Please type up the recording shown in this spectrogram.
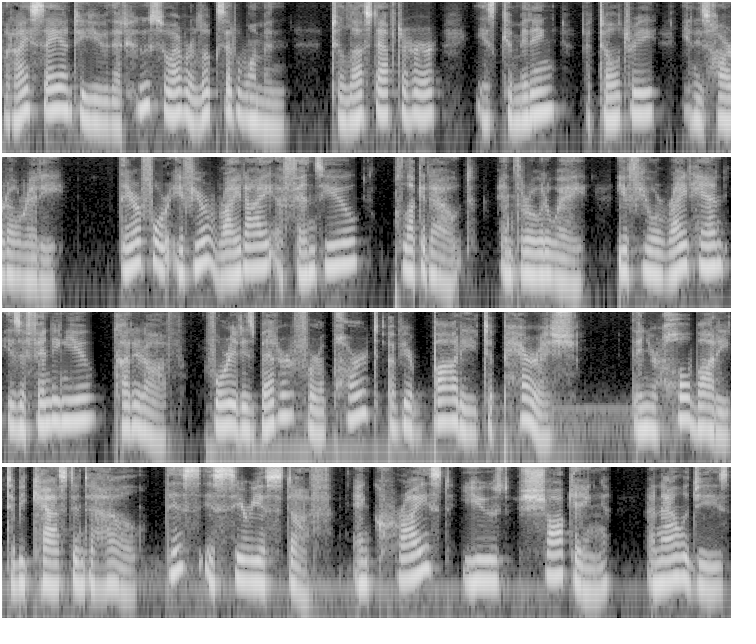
But I say unto you that whosoever looks at a woman to lust after her is committing adultery in his heart already. Therefore, if your right eye offends you, pluck it out and throw it away. If your right hand is offending you, cut it off. For it is better for a part of your body to perish than your whole body to be cast into hell. This is serious stuff. And Christ used shocking analogies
